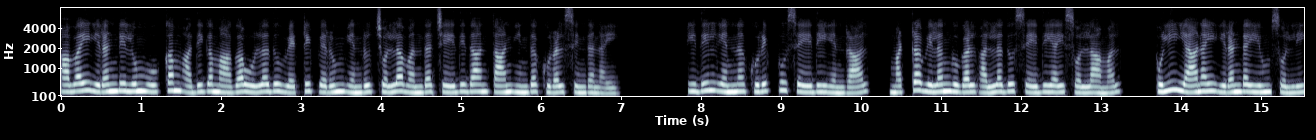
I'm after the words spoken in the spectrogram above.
அவை இரண்டிலும் ஊக்கம் அதிகமாக உள்ளது வெற்றி பெறும் என்று சொல்ல வந்த செய்திதான் தான் இந்த குறள் சிந்தனை. இதில் என்ன குறிப்பு செய்தி என்றால் மற்ற விலங்குகள் அல்லது செய்தியை சொல்லாமல் புலி யானை இரண்டையும் சொல்லி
